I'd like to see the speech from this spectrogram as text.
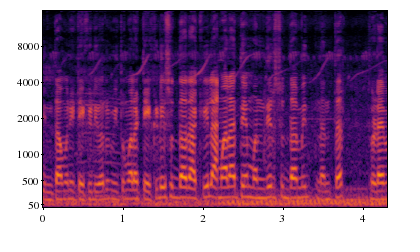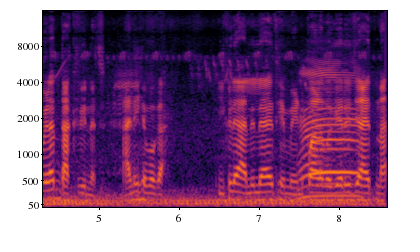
चिंतामणी टेकडीवर मी तुम्हाला टेकडी सुद्धा दाखवील. मला ते मंदिर सुद्धा मी नंतर थोड्या वेळात दाखवीनच. आणि हे बघा इकडे आलेले आहेत हे मेंढपाळ वगैरे जे आहेत ना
